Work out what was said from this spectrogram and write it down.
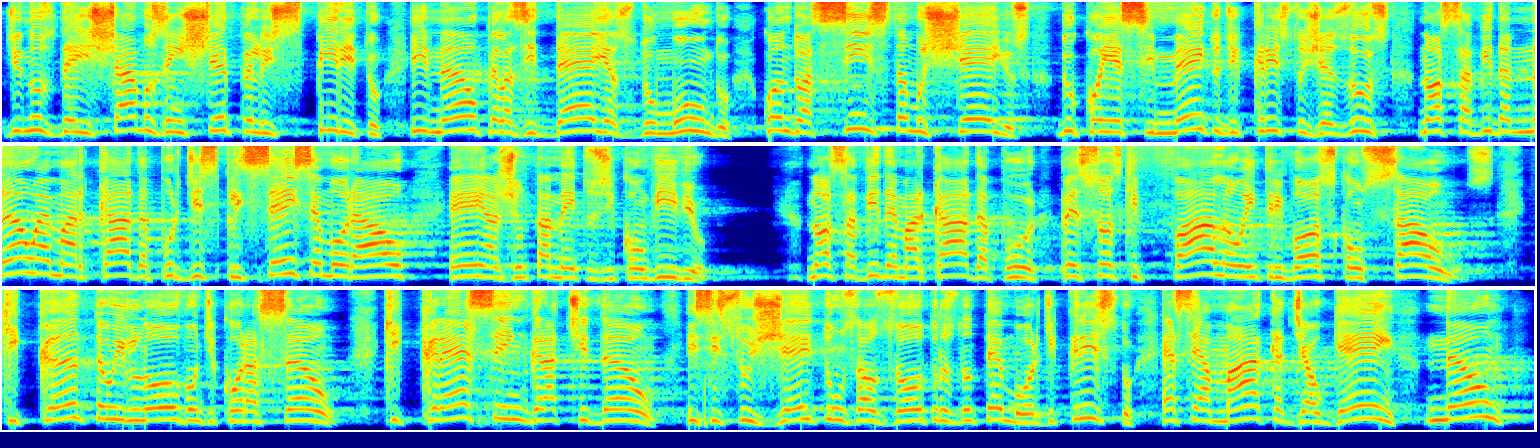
de nos deixarmos encher pelo Espírito e não pelas ideias do mundo, quando assim estamos cheios do conhecimento de Cristo Jesus, nossa vida não é marcada por displicência moral em ajuntamentos de convívio. Nossa vida é marcada por pessoas que falam entre vós com salmos, que cantam e louvam de coração, que crescem em gratidão e se sujeitam uns aos outros no temor de Cristo. Essa é a marca de alguém não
